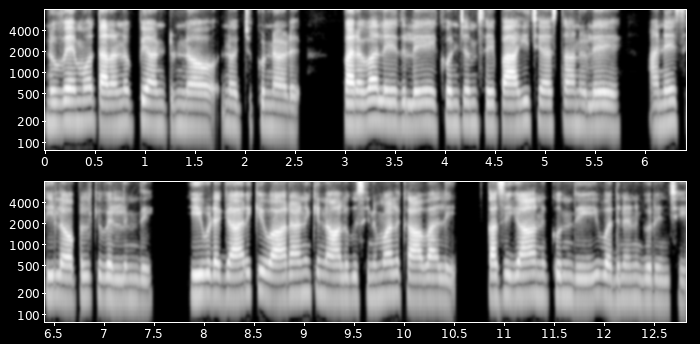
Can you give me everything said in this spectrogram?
నువ్వేమో తలనొప్పి అంటున్నావ్ నొచ్చుకున్నాడు. పరవాలేదులే కొంచెం సేపాగి చేస్తానులే అనేసి లోపలికి వెళ్ళింది. ఈవిడ గారికి వారానికి నాలుగు సినిమాలు కావాలి కసిగా అనుకుంది వదినని గురించి.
